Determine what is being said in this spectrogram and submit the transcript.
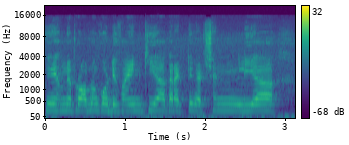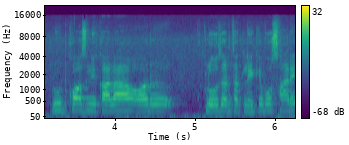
कि हमने प्रॉब्लम को डिफाइन किया करेक्टिव एक्शन लिया रूट कॉज निकाला और क्लोज़र तक लेके वो सारे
